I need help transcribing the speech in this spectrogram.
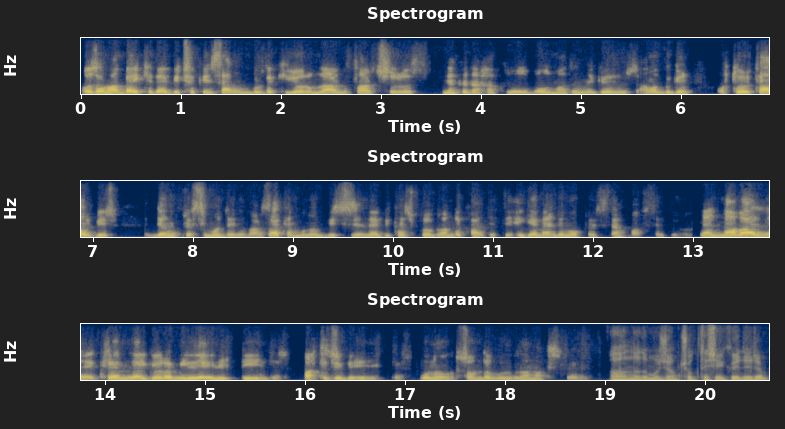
o zaman belki de birçok insanın buradaki yorumlarını tartışırız. Ne kadar haklı olup olmadığını görürüz. Ama bugün otoriter bir demokrasi modeli var. Zaten bunu biz sizinle birkaç programda kaydettik. Egemen demokrasiden bahsediyoruz. Yani Navalny Kreml'e göre milli elit değildir. Batıcı bir elittir. Bunu sonda vurgulamak istiyorum. Anladım hocam. Çok teşekkür ederim.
